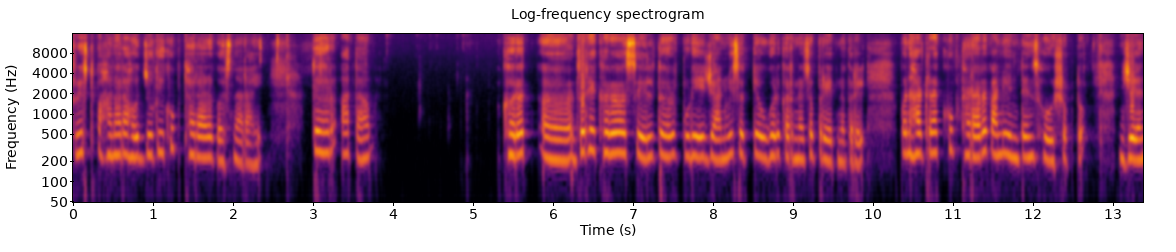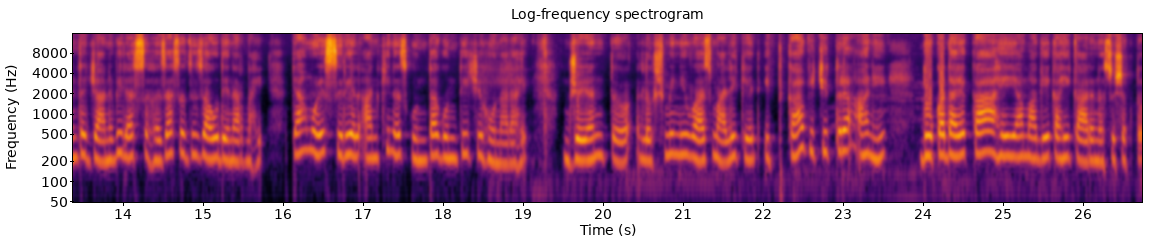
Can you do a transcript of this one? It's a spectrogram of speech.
ट्विस्ट पाहणार आहोत जो की खूप थरारक असणार आहे. तर आता खरं जर हे खरं असेल तर पुढे जान्हवी सत्य उघड करण्याचा प्रयत्न करेल. पण हा ट्रॅक खूप थरारक आणि इंटेन्स होऊ शकतो. जयंत जान्हवीला सहजासहजी जाऊ देणार नाही. त्यामुळे सिरियल आणखीनच गुंतागुंतीची होणार आहे. जयंत लक्ष्मी निवास मालिकेत इतका विचित्र आणि धोकादायक का आहे यामागे काही कारण असू शकतं.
